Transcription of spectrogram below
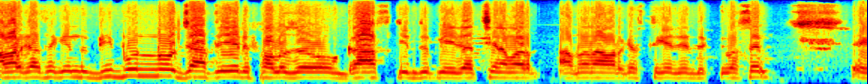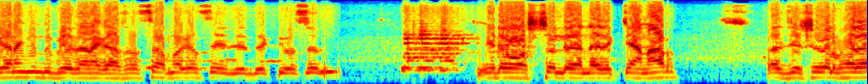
আমার কাছে কিন্তু বিভিন্ন জাতের ফলজ গাছ কিন্তু পেয়ে যাচ্ছেন আমার, আপনারা আমার কাছ থেকে যে দেখতে পাচ্ছেন, এখানে কিন্তু বেদানা গাছ আছে, আমার কাছে যে দেখতে পাচ্ছেন, এটা অস্ট্রেলিয়ানের একটি আনার। তা যে সকল ভাইরা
